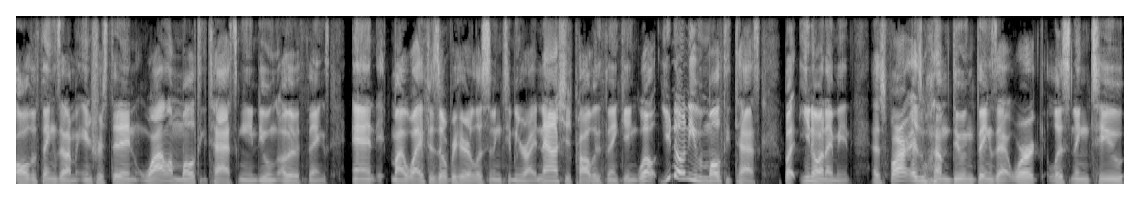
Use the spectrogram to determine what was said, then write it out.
all the things that I'm interested in while I'm multitasking and doing other things. And my wife is over here listening to me right now. She's probably thinking, well, you don't even multitask, but you know what I mean. As far as when I'm doing things at work, listening to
